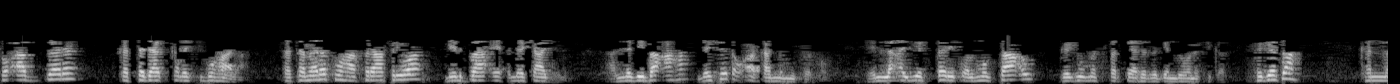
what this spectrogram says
ተአበረ ከተዳቀለች በኋላ ከተመረት ውሃ ፍራፍሬዋ ሊልባኢዕ ለሻጭ ነው አለዚ ባአሃ ለሸጠው አካል ነው የሚሰጠው ኢላ አየስተሪጥ ወልሙብታዑ ገዢው መስፈርት ያደረገ እንደሆነ ሲቀር ስገዛ ከነ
